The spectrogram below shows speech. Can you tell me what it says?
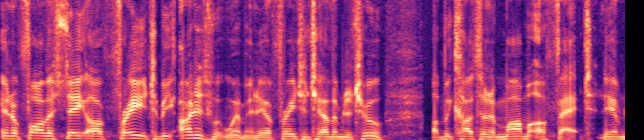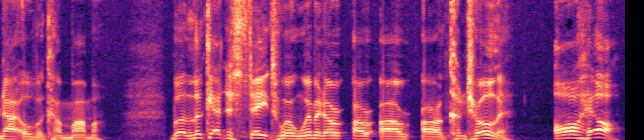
in a fallen state are afraid to be honest with women. They're afraid to tell them the truth uh, because of the mama effect. They have not overcome mama. But look at the states where women are, are, are, are controlling. All hell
